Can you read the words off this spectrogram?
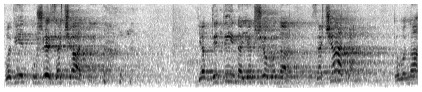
бо він уже зачатий. Як дитина, якщо вона зачата, то вона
